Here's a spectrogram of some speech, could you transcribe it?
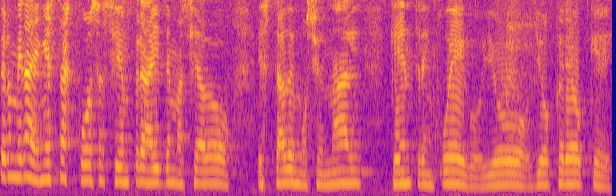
Pero mira, en estas cosas siempre hay demasiado estado emocional que entre en juego. Yo, yo creo que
